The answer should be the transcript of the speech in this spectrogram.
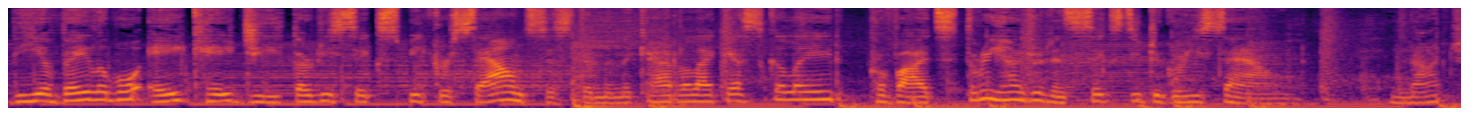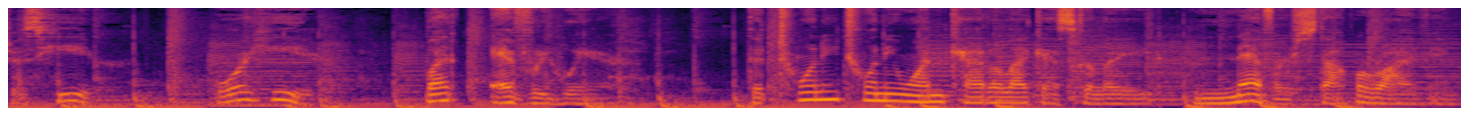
The available AKG 36 speaker sound system in the Cadillac Escalade provides 360 degree sound, not just here or here, but everywhere. The 2021 Cadillac Escalade never stop arriving.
